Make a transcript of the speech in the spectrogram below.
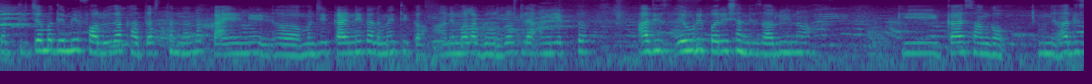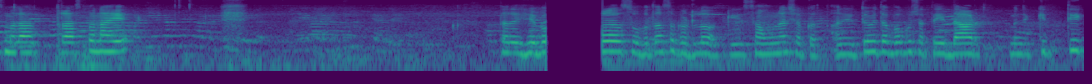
तर तिच्यामध्ये मी फालुदा खात असताना ना काय नाही म्हणजे काय नाही निघालं माहिती का? आणि मला घर बसल्या आणि एक तर आधीच एवढी परेशानी चालू आहे ना की काय सांगावं? म्हणजे आधीच मला त्रास पण आहे. तर हे बघ सोबत असं घडलं की सांगू नाही शकत. आणि तुम्ही तर बघू शकता ही डाळ म्हणजे किती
